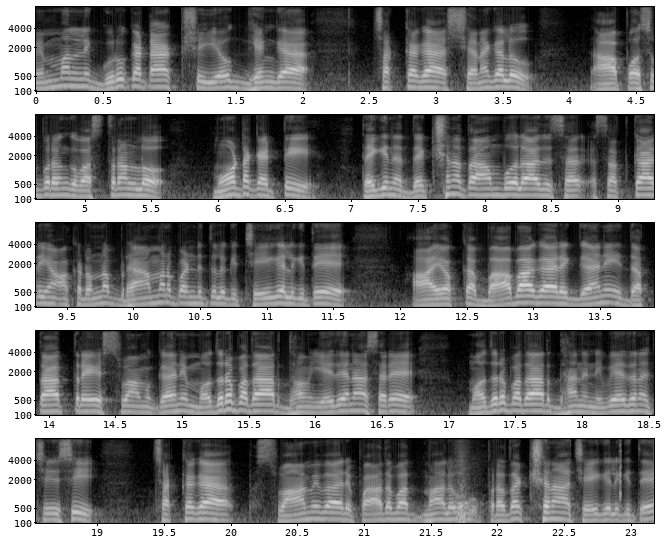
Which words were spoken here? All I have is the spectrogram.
మిమ్మల్ని గురు కటాక్ష యోగ్యంగా చక్కగా శనగలు ఆ పసుపు రంగు వస్త్రంలో మూట కట్టి తగిన దక్షిణ తాంబూలాది సత్కార్యం అక్కడ ఉన్న బ్రాహ్మణ పండితులకి చేయగలిగితే ఆ యొక్క బాబా గారికి కానీ దత్తాత్రేయ స్వామికి కానీ మధుర పదార్థం ఏదైనా సరే మధుర పదార్థాన్ని నివేదన చేసి చక్కగా స్వామివారి పాదపద్మాలు ప్రదక్షిణ చేయగలిగితే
